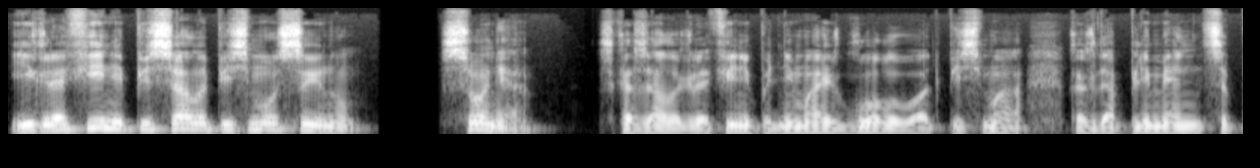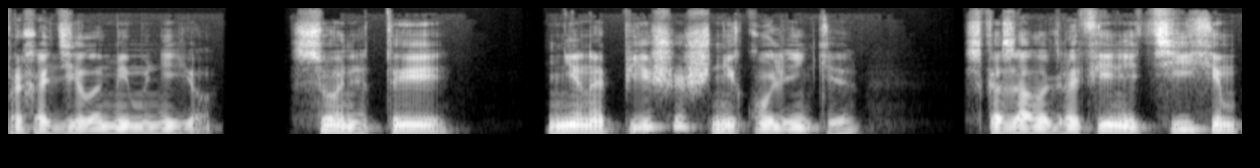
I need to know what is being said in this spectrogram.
и графиня писала письмо сыну. «Соня», — сказала графиня, поднимая голову от письма, когда племянница проходила мимо нее, «Соня, ты не напишешь Николеньке?» — сказала графиня тихим,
